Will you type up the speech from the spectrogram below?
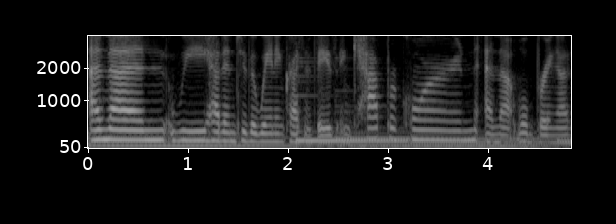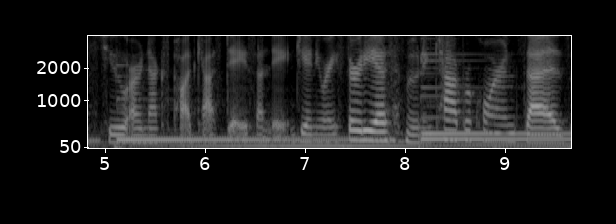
And then we head into the waning crescent phase in mm. Capricorn, and that will bring us to our next podcast day, Sunday, January 30th. Moon in Capricorn says,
